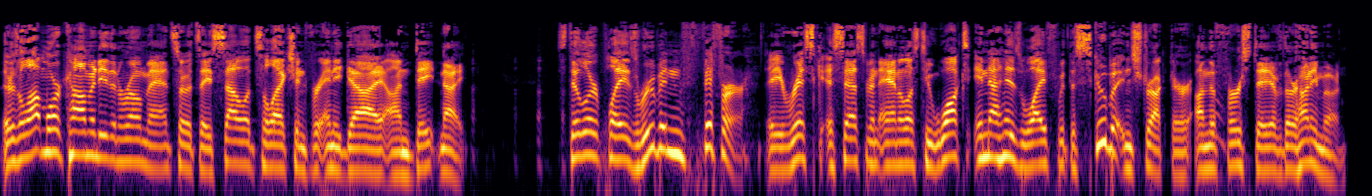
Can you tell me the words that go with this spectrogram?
There's a lot more comedy than romance, so it's a solid selection for any guy on date night. Stiller plays Ruben Feffer, a risk assessment analyst who walks in on his wife with the scuba instructor on the first day of their honeymoon.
